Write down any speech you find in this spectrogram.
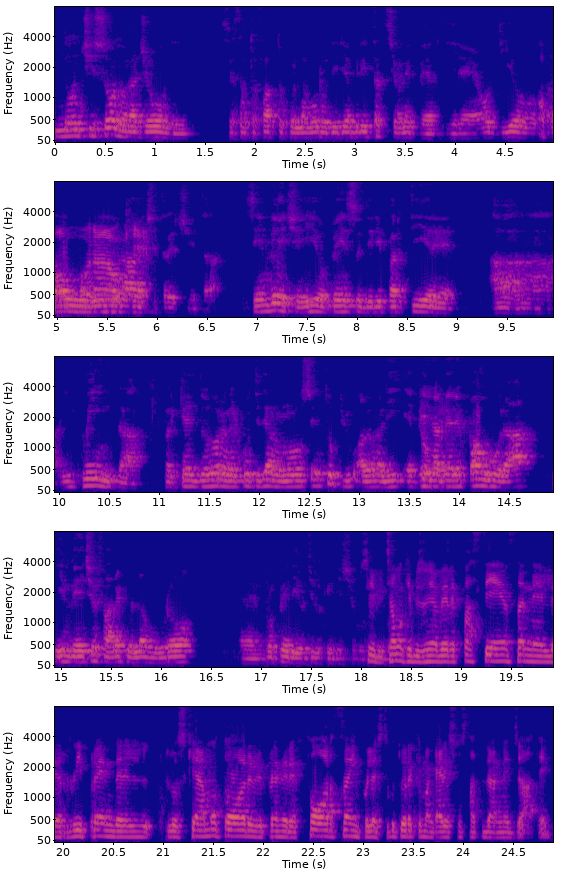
non ci sono ragioni se è stato fatto quel lavoro di riabilitazione per dire oddio, ho paura, paura okay. eccetera, eccetera. Se invece io penso di ripartire a, in quinta perché il dolore nel quotidiano non lo sento più, allora lì è bene avere paura e invece fare quel lavoro eh, propedeutico che dicevo. Sì, diciamo che bisogna avere pazienza nel riprendere lo schema motorio, riprendere forza in quelle strutture che magari sono state danneggiate.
